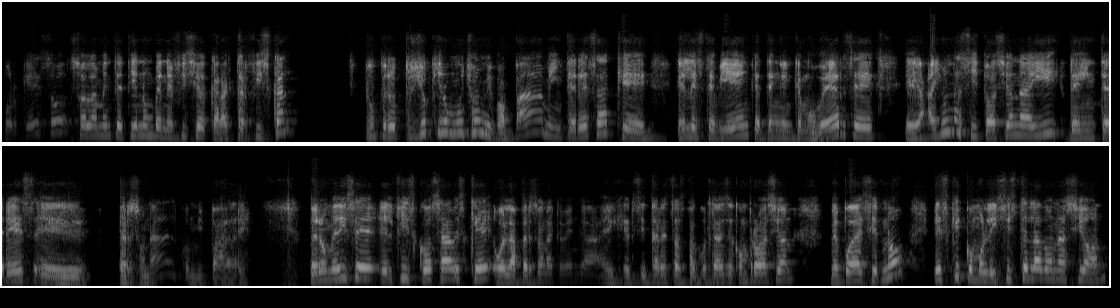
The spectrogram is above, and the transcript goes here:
porque eso solamente tiene un beneficio de carácter fiscal. No, pero pues yo quiero mucho a mi papá, me interesa que él esté bien, que tengan que moverse. Eh, hay una situación ahí de interés eh, personal con mi padre. Pero me dice el fisco, ¿sabes qué? O la persona que venga a ejercitar estas facultades de comprobación me puede decir, no, es que como le hiciste la donación,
